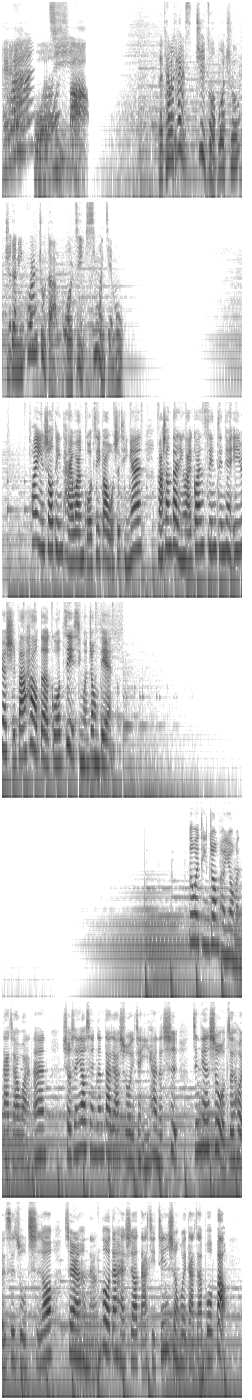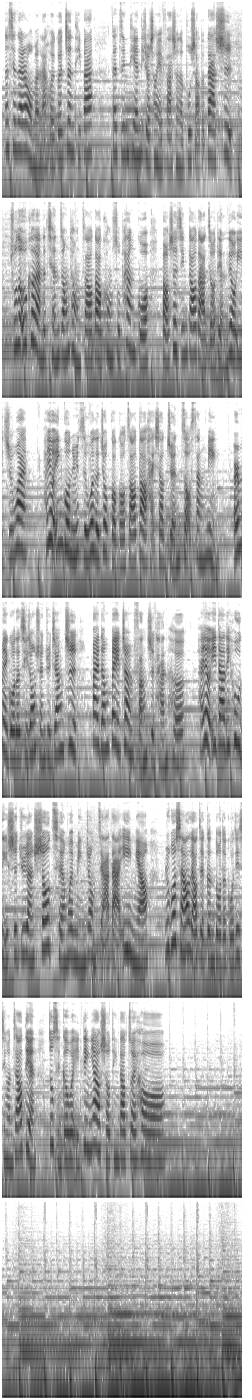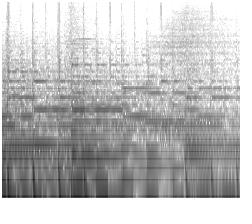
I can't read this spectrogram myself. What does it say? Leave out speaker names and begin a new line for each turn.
台湾国际报
，The Taiwan Times 制作播出，值得您关注的国际新闻节目。
欢迎收听台湾国际报，我是平安，马上带您来关心今天一月十八号的国际新闻重点。听众朋友们，大家晚安。首先要先跟大家说一件遗憾的事，今天是我最后一次主持哦。虽然很难过，但还是要打起精神为大家播报。那现在让我们来回归正题吧。在今天，地球上也发生了不少的大事。除了乌克兰的前总统遭到控诉叛国，保释金高达九点六亿之外，还有英国女子为了救狗狗遭到海啸卷走丧命。而美国的其中选举将至，拜登备战防止弹劾。还有意大利护理师居然收钱为民众假打疫苗。如果想要了解更多的国际新闻焦点，就请各位一定要收听到最后哦。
